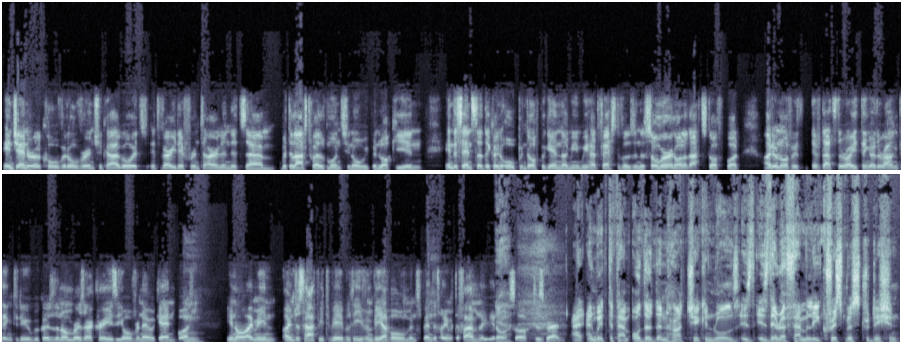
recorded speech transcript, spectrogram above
in general, COVID over in Chicago, it's it's very different to Ireland. It's um, with the last 12 months, you know, we've been lucky in in the sense that they kind of opened up again. I mean, we had festivals in the summer and all of that stuff, but I don't know if it's, if that's the right thing or the wrong thing to do because the numbers are crazy over now again. But you know, I mean, I'm just happy to be able to even be at home and spend the time with the family. You know, so it is grand. And, and with the fam, other than hot chicken rolls, is is there a family Christmas tradition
